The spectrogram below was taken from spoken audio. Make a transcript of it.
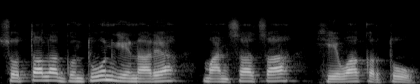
स्वतःला गुंतवून घेणाऱ्या माणसाचा हेवा करतो.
